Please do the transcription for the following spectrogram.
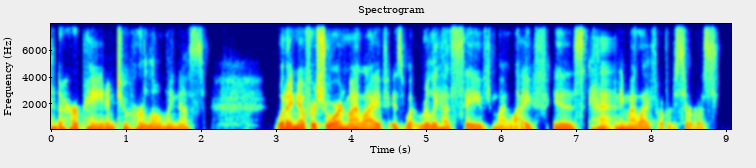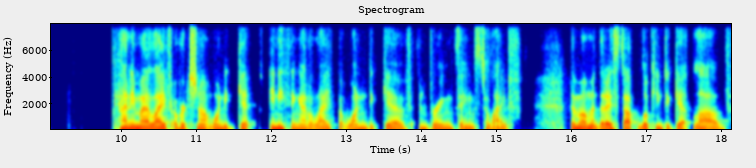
and to her pain and to her loneliness what I know for sure in my life is what really has saved my life is handing my life over to service, handing my life over to not wanting to get anything out of life, but wanting to give and bring things to life. The moment that I stopped looking to get love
